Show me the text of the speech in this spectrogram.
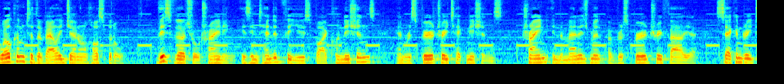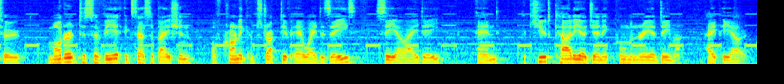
Welcome to the Valley General Hospital. This virtual training is intended for use by clinicians and respiratory technicians trained in the management of respiratory failure secondary to moderate to severe exacerbation of chronic obstructive airway disease COAD and acute cardiogenic pulmonary edema APO.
